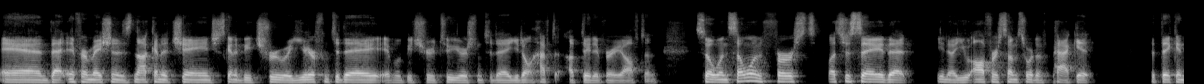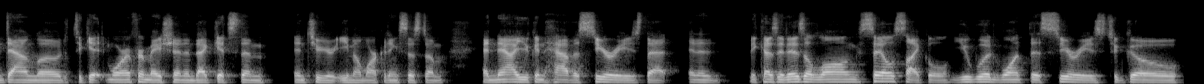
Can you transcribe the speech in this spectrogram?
And that information is not going to change. It's going to be true a year from today. It will be true two years from today. You don't have to update it very often. So when someone first let's just say that you know you offer some sort of packet that they can download to get more information and that gets them into your email marketing system. And now you can have a series that and because it is a long sales cycle, you would want this series to go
